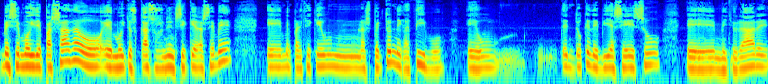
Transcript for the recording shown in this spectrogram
vese moi de pasada ou en moitos casos nin sequera se ve, eh, me parece que é un aspecto negativo. Eu tento que debíase eso eh, mellorar. Eh,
